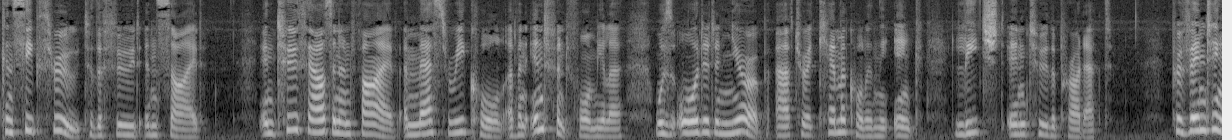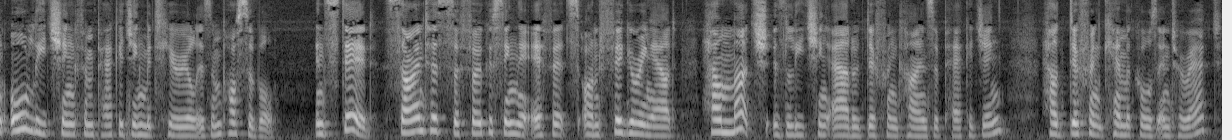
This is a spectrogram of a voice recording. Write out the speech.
can seep through to the food inside. In 2005, a mass recall of an infant formula was ordered in Europe after a chemical in the ink leached into the product. Preventing all leaching from packaging material is impossible. Instead, scientists are focusing their efforts on figuring out how much is leaching out of different kinds of packaging, how different chemicals interact,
